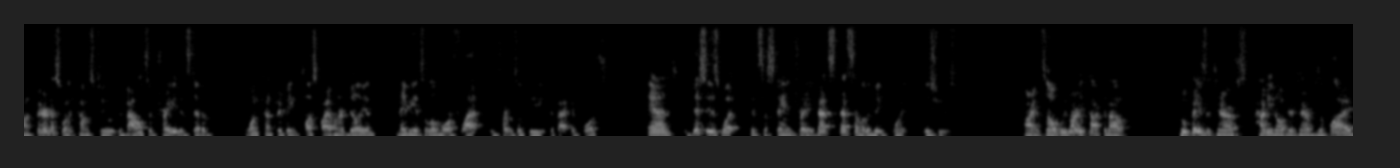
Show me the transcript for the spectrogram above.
uh, fairness when it comes to the balance of trade instead of one country being plus 500 billion. Maybe it's a little more flat in terms of the, the back and forths. And this is what can sustain trade. That's, that's some of the big point issues. All right, so we've already talked about who pays the tariffs, how do you know if your tariff is applied,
